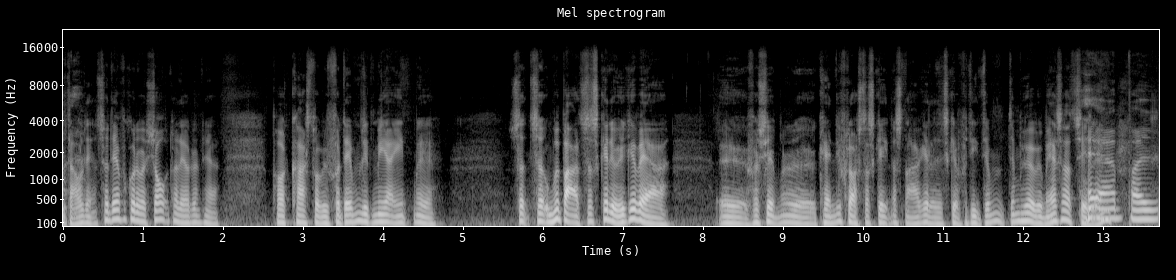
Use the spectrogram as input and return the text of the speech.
i dagligdagen. Så derfor kunne det være sjovt at lave den her podcast, hvor vi får dem lidt mere ind med... Så, så umiddelbart, så skal det jo ikke være øh, for eksempel øh, Candyfloss, der skal ind og snakke, eller det skal, fordi dem, dem hører vi masser til. Ja, præcis.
